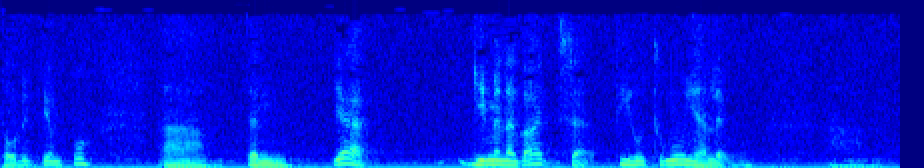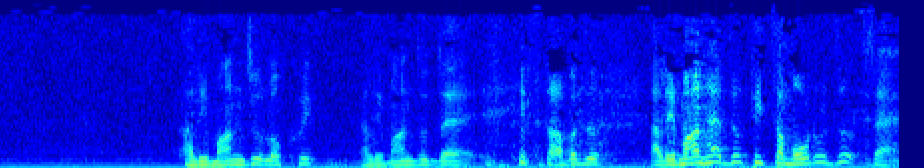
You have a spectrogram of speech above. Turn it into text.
todo tiempo uh, dan ya gimana gad sa tihu tungu ya le uh, alimanju lokwi alimanju da stabadu aliman hadu tita moru du sa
